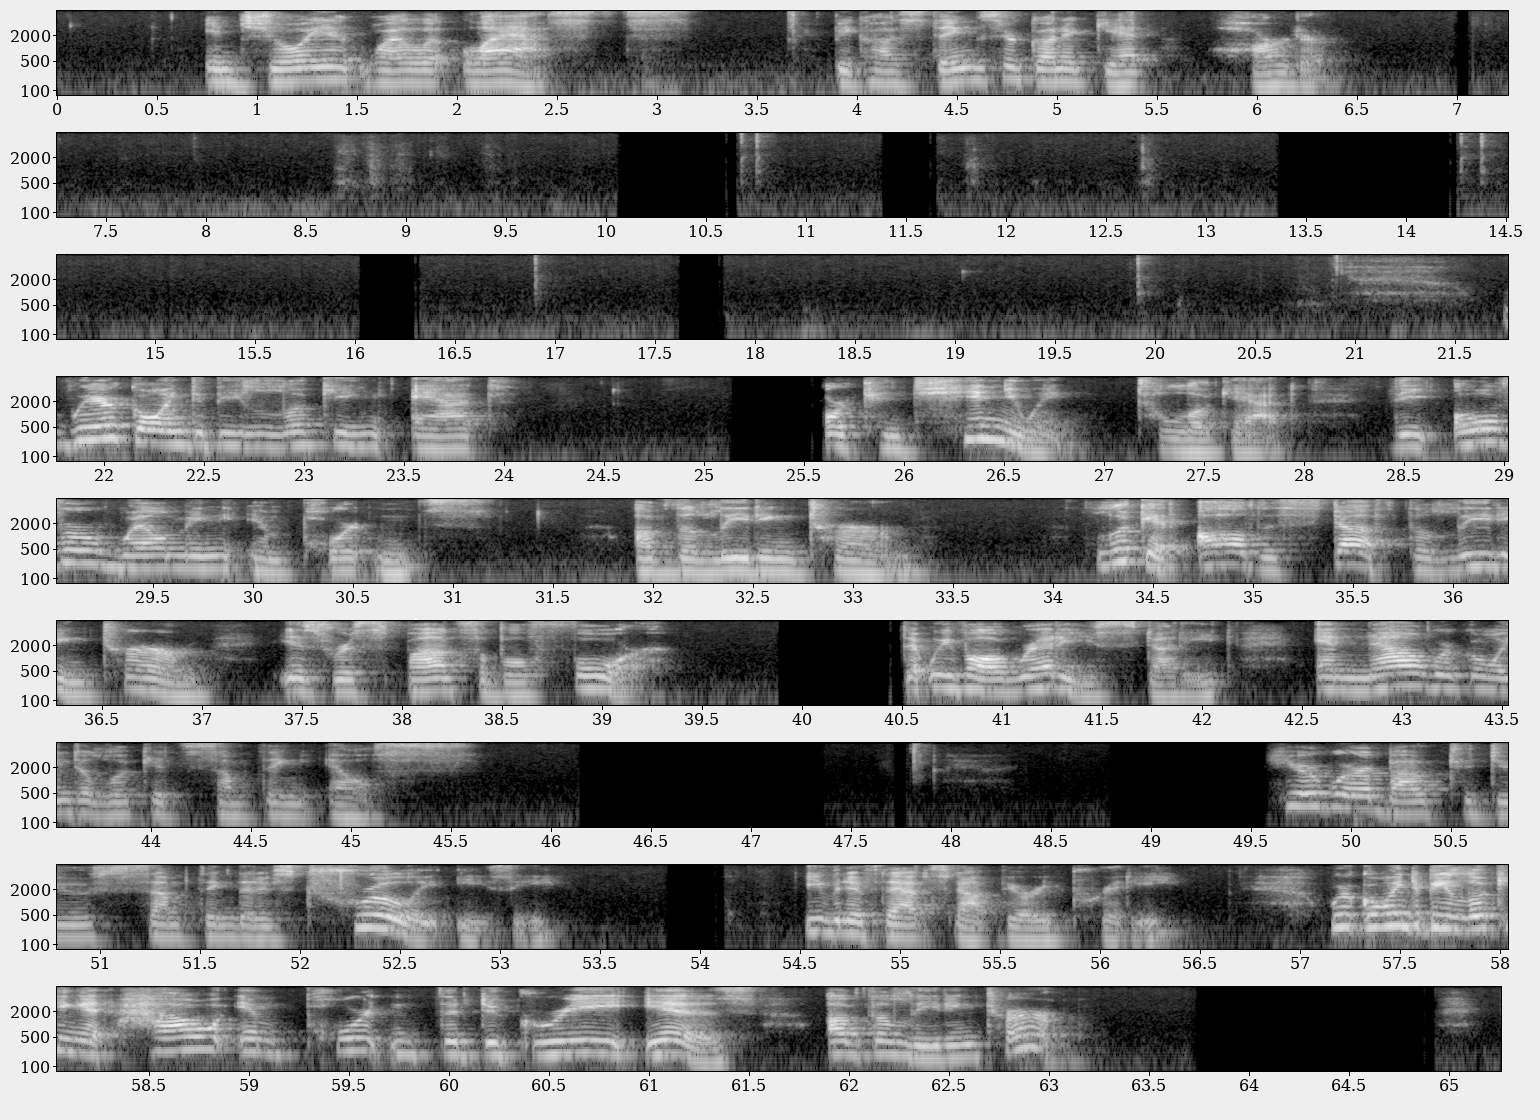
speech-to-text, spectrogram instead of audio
Enjoy it while it lasts, because things are going to get harder. We're going to be looking at or continuing to look at the overwhelming importance of the leading term. Look at all the stuff the leading term is responsible for that we've already studied, and now we're going to look at something else. Here we're about to do something that is truly easy, even if that's not very pretty. We're going to be looking at how important the degree is of the leading term.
